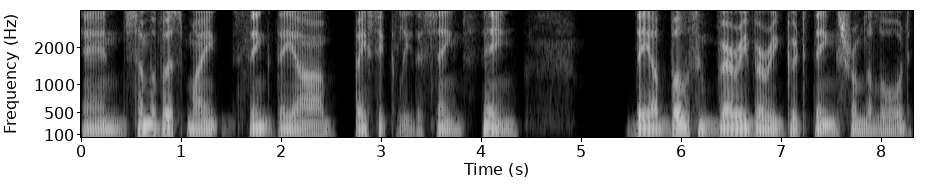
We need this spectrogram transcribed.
and some of us might think they are basically the same thing. They are both very, very good things from the Lord.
